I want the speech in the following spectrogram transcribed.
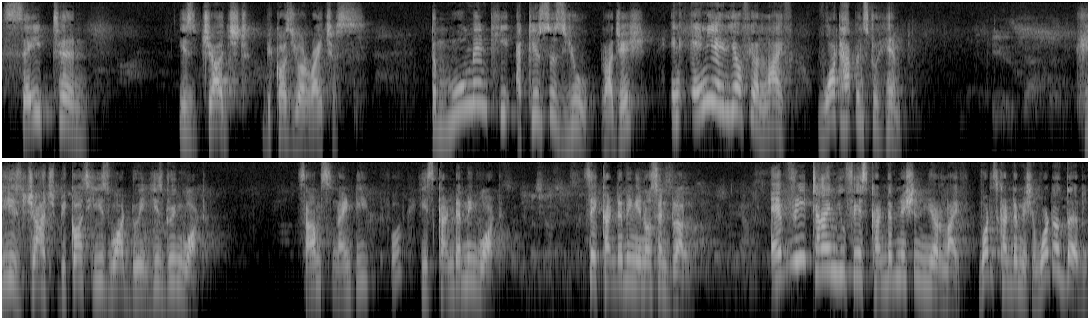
Satan is judged because you are righteous. The moment he accuses you, Rajesh, in any area of your life, what happens to him? He is judged because he is what doing? He's doing what? Psalms 94? He's condemning what? Say condemning innocent blood. every time you face condemnation in your life, what is condemnation? What are the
